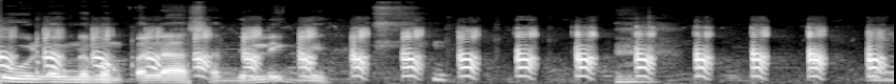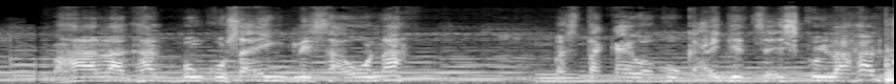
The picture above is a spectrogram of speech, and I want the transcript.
Kulang naman pala sa dilig eh. Bahalag hagbong ko sa English sa una. Basta kayo ako kaigit sa eskwelahan.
